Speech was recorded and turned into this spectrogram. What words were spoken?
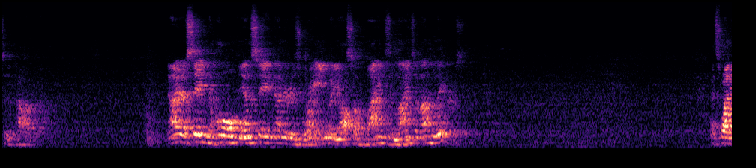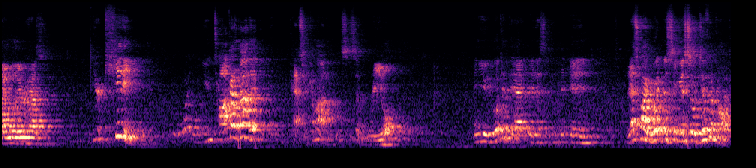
to the power of God. Not only does Satan hold the unsaved under his reign, but he also binds the minds of unbelievers. That's why the unbeliever has, you're kidding. What, what you talking about it? rapture. Come on, this isn't real. And you look at that, and, and that's why witnessing is so difficult.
